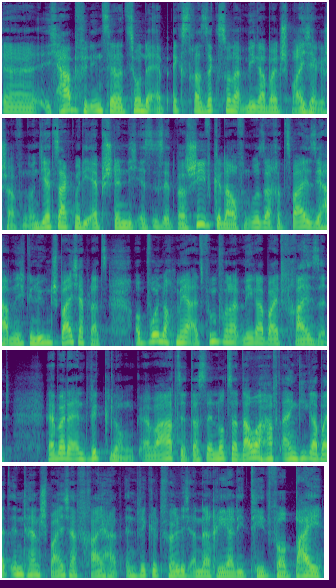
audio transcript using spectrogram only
äh, ich habe für die Installation der App extra 600 Megabyte Speicher geschaffen. Und jetzt sagt mir die App ständig, es ist etwas schief gelaufen. Ursache 2, sie haben nicht genügend Speicherplatz, obwohl noch mehr als 500 Megabyte frei sind. Wer bei der Entwicklung erwartet, dass der Nutzer dauerhaft ein Gigabyte intern Speicher frei hat, entwickelt völlig an der Realität vorbei.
